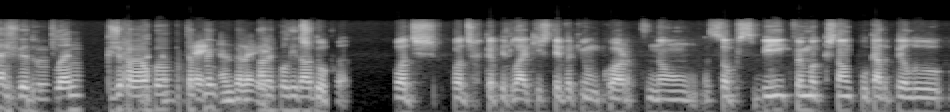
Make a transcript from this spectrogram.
mais jogador plano que já Europa também André, para a qualidade desculpa. Podes, podes recapitular que isto teve aqui um corte, não só percebi que foi uma questão colocada pelo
